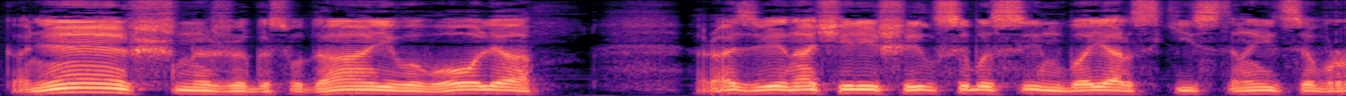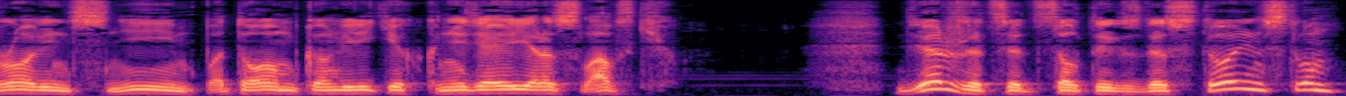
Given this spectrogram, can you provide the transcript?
Конечно же, государева воля. Разве иначе решился бы сын боярский становиться вровень с ним, потомком великих князей ярославских? Держится этот Салтык с достоинством,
